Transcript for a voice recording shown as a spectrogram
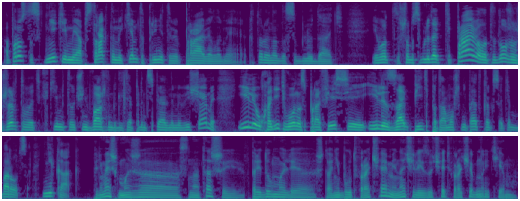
а просто с некими абстрактными, кем-то принятыми правилами, которые надо соблюдать. И вот, чтобы соблюдать эти правила, ты должен жертвовать какими-то очень важными для тебя принципиальными вещами, или уходить вон из профессии, или запить, потому что непонятно, как с этим бороться. Никак. Понимаешь, мы же с Наташей придумали, что они будут врачами, и начали изучать врачебную тему.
